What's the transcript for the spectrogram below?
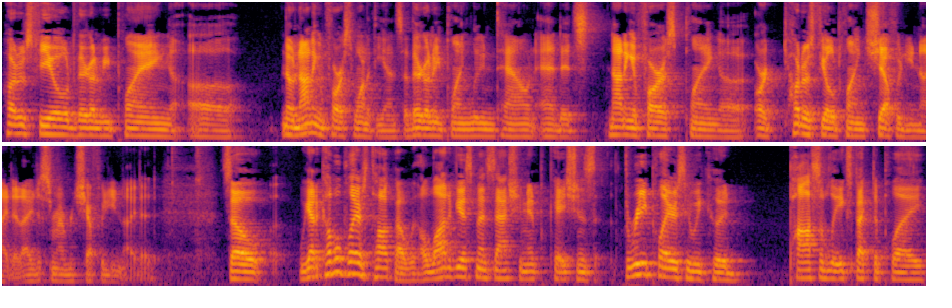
Huddersfield. They're going to be playing uh, no, Nottingham Forest won at the end, so they're going to be playing Luton Town, and it's Nottingham Forest playing, uh, or Huddersfield playing Sheffield United. I just remembered Sheffield United. So we got a couple players to talk about with a lot of U.S. men's national implications. Three players who we could possibly expect to play,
